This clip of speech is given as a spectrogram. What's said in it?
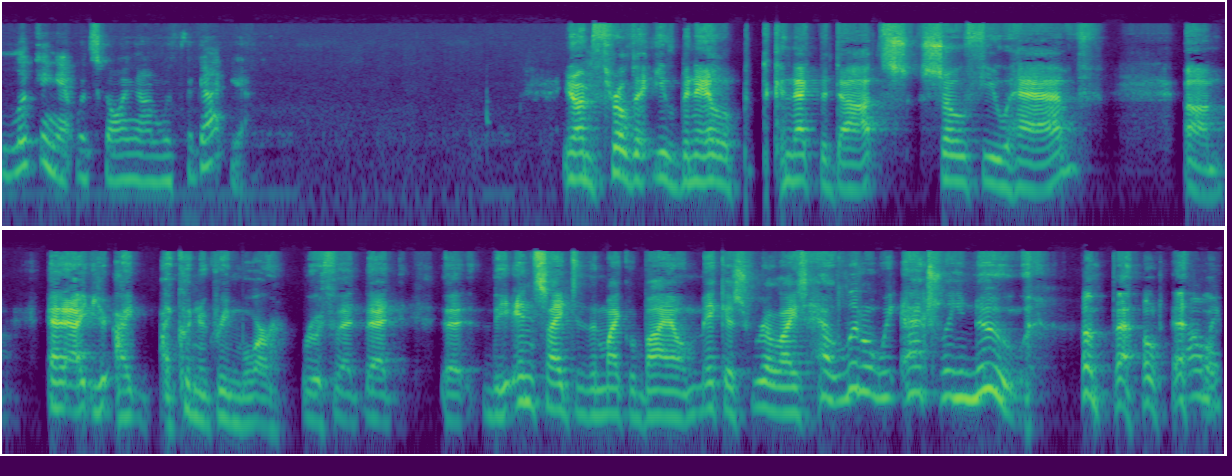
looking at what's going on with the gut yet. You know, I'm thrilled that you've been able to connect the dots. So few have. Um, and I, I, I couldn't agree more, Ruth, that, that the, the insight to the microbiome make us realize how little we actually knew about health. Oh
